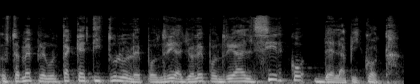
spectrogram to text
usted me pregunta qué título le pondría. Yo le pondría el circo de la picota.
